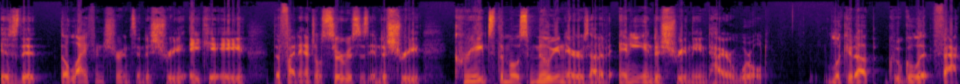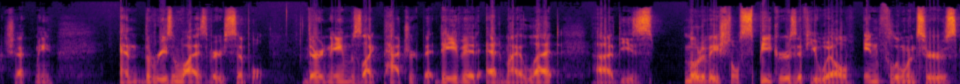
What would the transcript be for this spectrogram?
is that the life insurance industry, aka the financial services industry, creates the most millionaires out of any industry in the entire world. Look it up, Google it, fact check me. And the reason why is very simple. There are names like Patrick Bet David, Ed Mylett, uh, these motivational speakers, if you will, influencers,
